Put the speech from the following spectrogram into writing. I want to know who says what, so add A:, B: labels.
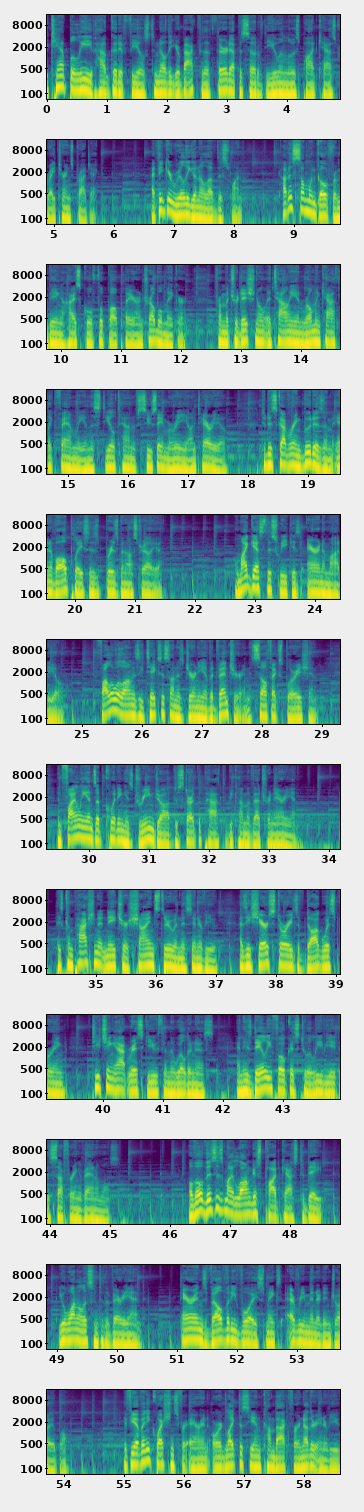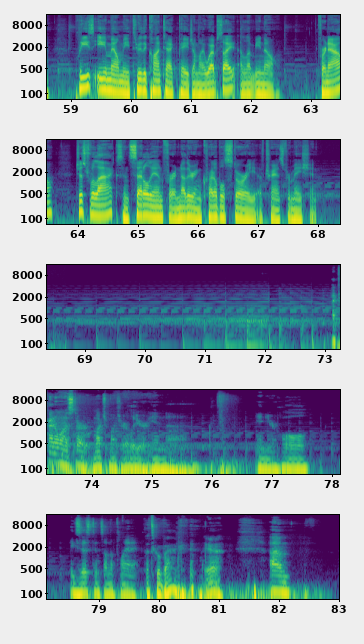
A: You can't believe how good it feels to know that you're back for the third episode of the Ewen Lewis podcast, Right Turns Project. I think you're really going to love this one. How does someone go from being a high school football player and troublemaker, from a traditional Italian Roman Catholic family in the steel town of Sault Ste. Marie, Ontario, to discovering Buddhism in, of all places, Brisbane, Australia? Well, my guest this week is Aaron Amadio. Follow along as he takes us on his journey of adventure and self exploration, and finally ends up quitting his dream job to start the path to become a veterinarian. His compassionate nature shines through in this interview as he shares stories of dog whispering, teaching at risk youth in the wilderness, and his daily focus to alleviate the suffering of animals. Although this is my longest podcast to date, you'll want to listen to the very end. Aaron's velvety voice makes every minute enjoyable. If you have any questions for Aaron or would like to see him come back for another interview, please email me through the contact page on my website and let me know. For now, just relax and settle in for another incredible story of transformation. I kind of want to start much, much earlier in uh, in your whole existence on the planet.
B: Let's go back. yeah.
A: Um,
